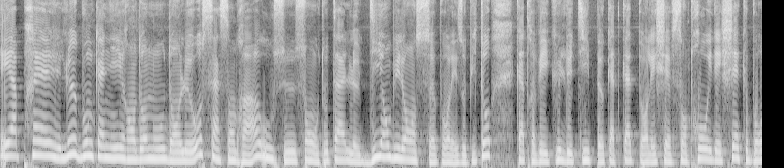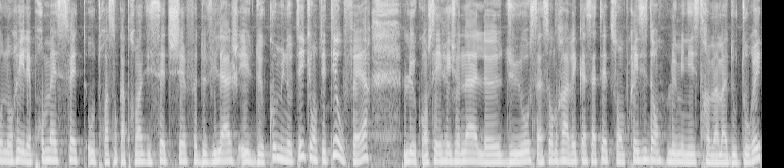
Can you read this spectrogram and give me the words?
Et après le Bunkani, rendons-nous dans le Haut-Sassandra où ce sont au total 10 ambulances pour les hôpitaux, 4 véhicules de type 4x4 pour les chefs centraux et des chèques pour honorer les promesses faites aux 397 chefs de village et de communautés qui ont été offerts. Le conseil régional du Haut-Sassandra avec à sa tête son président, le ministre Mamadou Touré,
